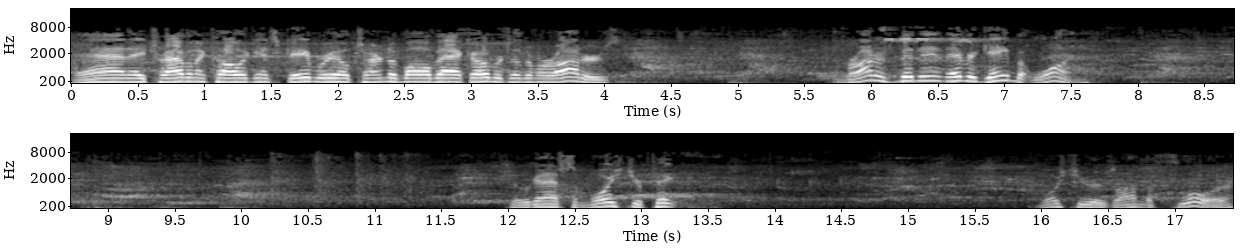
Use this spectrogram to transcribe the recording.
And a traveling call against Gabriel. Turn the ball back over to the Marauders. The Marauders been in every game but one. So we're going to have some moisture pick. Moisture is on the floor.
